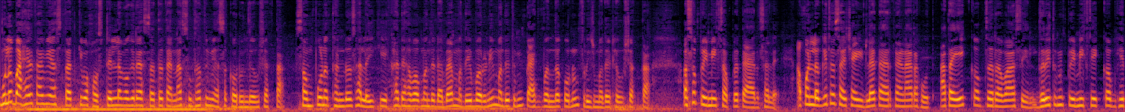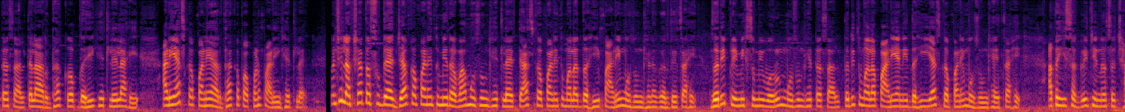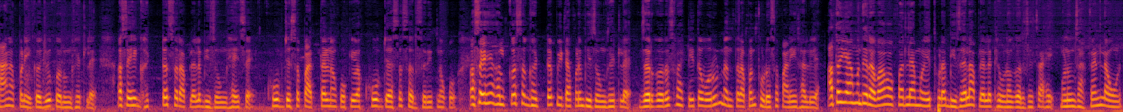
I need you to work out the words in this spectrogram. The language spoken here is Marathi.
मुलं बाहेर गावी असतात किंवा हॉस्टेलला वगैरे असतात तर त्यांना सुद्धा तुम्ही असं करून देऊ शकता. संपूर्ण थंड झालं की एखाद्या हवाबंद डब्यामध्ये बरणीमध्ये तुम्ही पॅक बंद करून फ्रीजमध्ये ठेवू शकता. असं प्रेमिक्स आपलं तयार झालं आहे आपण लगेचच याच्या इडल्या तयार करणार आहोत. आता एक कप जर रवा असेल जरी तुम्ही प्रेमिक्स एक कप घेत असाल त्याला अर्धा कप दही घेतलेला आहे आणि याच कपाने अर्धा कप आपण पाणी घेतलंय. म्हणजे लक्षात असू द्या ज्या कपाने तुम्ही रवा मोजून घेतलाय त्याच कपाने तुम्हाला दही पाणी मोजून घेणं गरजेचं आहे. जरी प्रेमिक्स तुम्ही वरून मोजून घेत असाल तरी तुम्हाला पाणी आणि दही याच कपाने मोजून घ्यायचं आहे. आता ही सगळी जिन्नस छान आपण एकजीव करून घेतलं आहे असं हे घट्ट सर आपल्याला भिजवून घ्यायचं आहे खूप जास्त पातळ नको किंवा खूप जास्त सरसरीत नको. असं हे हलकंसं घट्ट पीठ आपण भिजवून घेतलंय. जर गरज वाटली तर वरून नंतर आपण थोडंसं पाणी घालूया. आता यामध्ये रवा वापरल्यामुळे थोडा भिजायला आपल्याला ठेवणं गरजेचं आहे. म्हणून झाकण लावून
